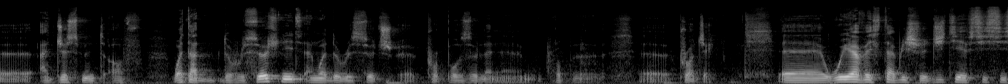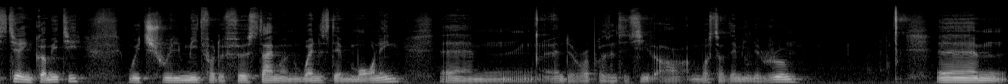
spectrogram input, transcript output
uh, adjustment of what the research needs and what the research uh, proposal and um, pro uh, project. Uh, we have established a GTFCC steering committee, which will meet for the first time on Wednesday morning, um, and the representatives are most of them in the room. Um,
